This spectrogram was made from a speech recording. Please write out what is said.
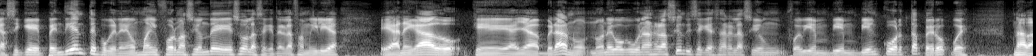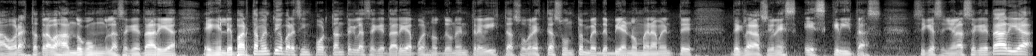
así que pendiente porque tenemos más información de eso. La Secretaría de la Familia eh, ha negado que haya, ¿verdad? No, no negó que una relación, dice que esa relación fue bien, bien, bien corta, pero pues nada, ahora está trabajando con la secretaria en el departamento y me parece importante que la secretaria pues nos dé una entrevista sobre este asunto en vez de enviarnos meramente declaraciones escritas. Así que señora secretaria,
